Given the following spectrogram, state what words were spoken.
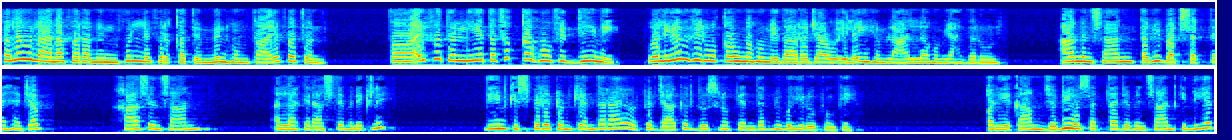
فلولا نفر من كل فرقة منهم طائفة طائفة ليتفقهوا في الدين ولينذروا قومهم اذا رجعوا اليهم لعلهم يحذرون۔ عام انسان تبھی بچ سکتے ہیں جب خاص انسان اللہ کے راستے میں نکلے، دین کی اسپرٹ ان کے اندر آئے اور پھر جا کر دوسروں کے اندر بھی وہی روپوں کے۔ اور یہ کام جب ہی ہو سکتا ہے جب انسان کی نیت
